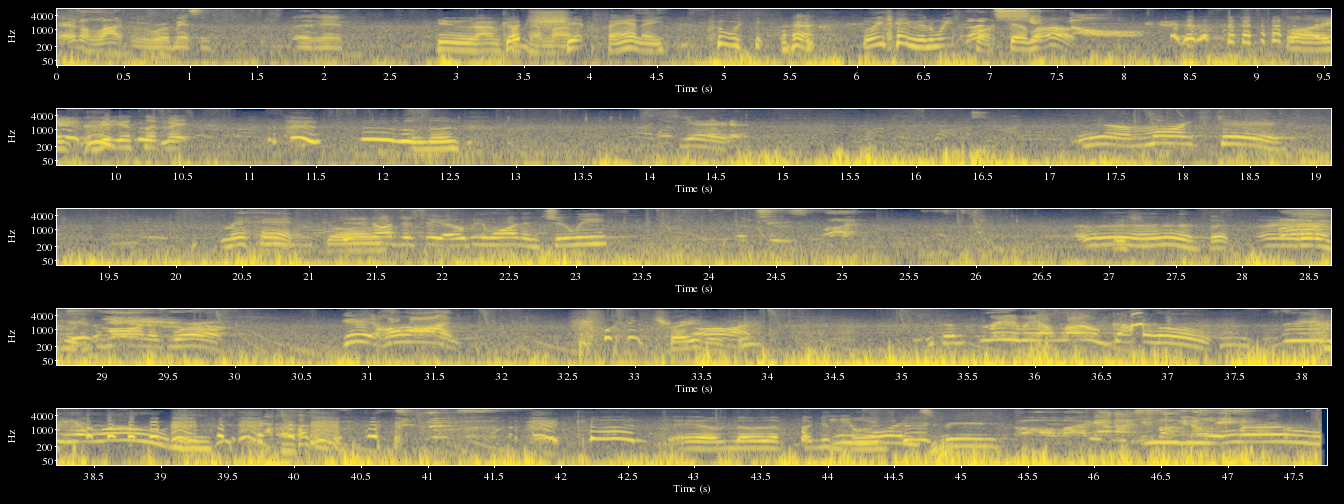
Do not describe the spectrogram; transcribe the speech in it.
There's a lot of people we're missing. This game. Dude, I'm Good fucking shit, Fanny. we, we came in, we fucked shit, him up. Like, Video clip it. hold on. Monster. You're a monster. Man, Oh did you not just say Obi-Wan and Chewie? Uh, That, uh, get Han as well. Get Han! fucking traitor. Han! Leave me alone, Kylo! Leave me alone! God damn, no, that fucking he voice wants cracked. me! Oh my god, you fucking me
